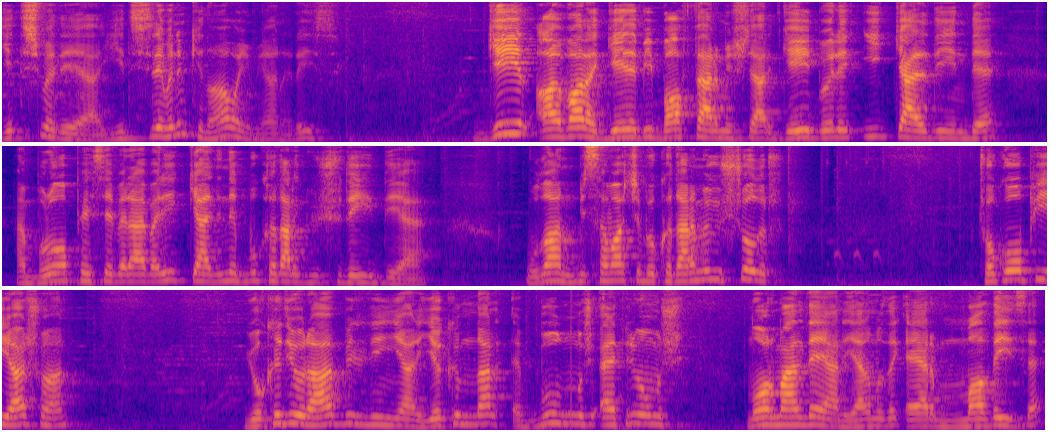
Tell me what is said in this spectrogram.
yetişmedi ya. Yetiştiremedim ki ne yapayım yani reis. Gale ay var ya Gale'e bir buff vermişler. Gale böyle ilk geldiğinde hani Bro Pass'le beraber ilk geldiğinde bu kadar güçlü değildi ya. Ulan bir savaşçı bu kadar mı güçlü olur? Çok OP ya şu an. Yok ediyor abi bildiğin yani. Yakından e, bulmuş, El Primo olmuş. Normalde yani yanımızdaki eğer mal değilse.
